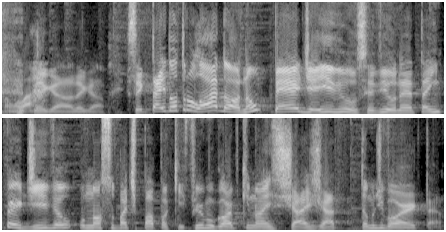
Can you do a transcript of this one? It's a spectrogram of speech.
Vamos lá. Legal, legal. Você que tá aí do outro lado, ó, não perde aí, viu? Você viu, né? Tá imperdível o nosso bate-papo aqui. Firma o golpe que nós já já estamos de volta.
